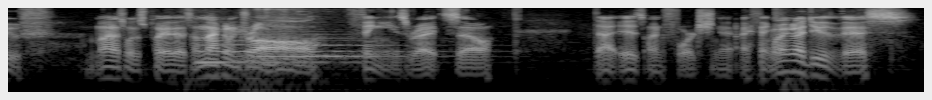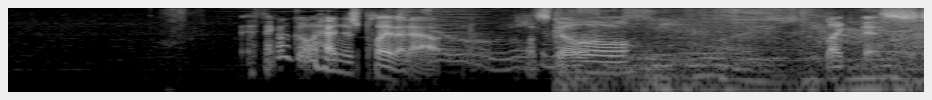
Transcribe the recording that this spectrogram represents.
Oof. Might as well just play this. I'm not going to draw all thingies, right? So, that is unfortunate. I think I'm going to do this. I think I'll go ahead and just play that out. Let's go like this.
